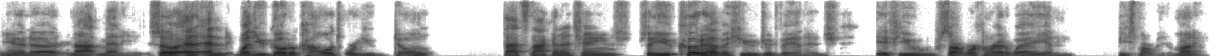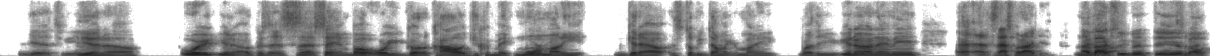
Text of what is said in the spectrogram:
Not you know, very. not many. So, and and whether you go to college or you don't, that's not going to change. So you could have a huge advantage if you start working right away and be smart with your money. Yeah, to be you know, or you know, because it's the same boat. Or you go to college, you could make more money, get out, and still be done with your money. Whether you, you know what I mean? That's what I did. I've actually been thinking so about.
